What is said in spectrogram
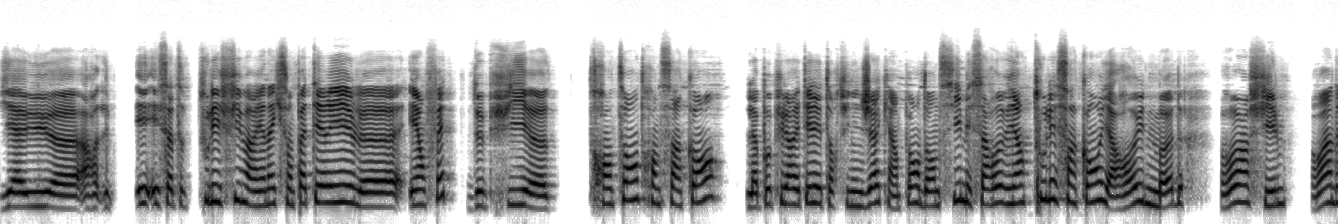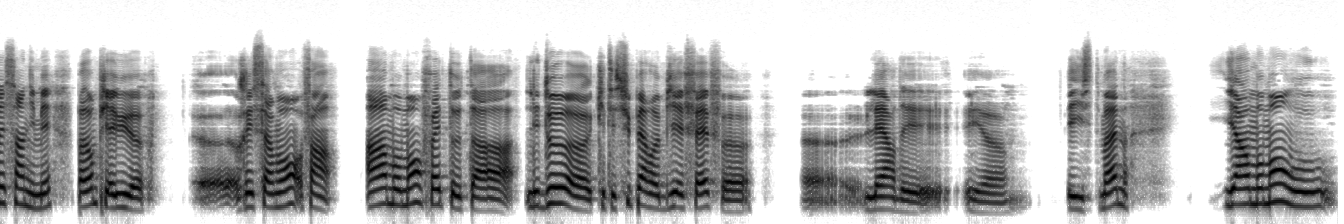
Il y a eu. euh, et, ça, tous les films, alors, il y en a qui sont pas terribles. euh, et en fait, depuis euh, 30 ans, 35 ans, la popularité des Tortues Ninja est un peu en dents de scie, mais ça revient tous les 5 ans. Il y a re une mode, re un film, re un dessin animé. Par exemple, il y a eu euh, récemment, enfin, à un moment, en fait, tu as les deux euh, qui étaient super euh, BFF, euh, euh, Laird et, et, et Eastman. Il y a un moment où,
